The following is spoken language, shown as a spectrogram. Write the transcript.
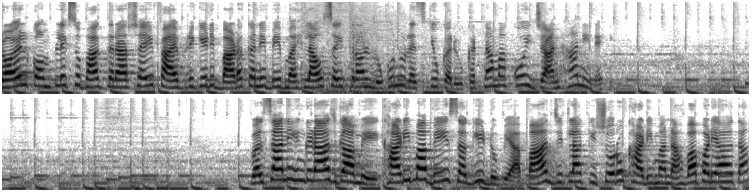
રોયલ કોમ્પ્લેક્સ ભાગ ધરાશાયી ફાયર બ્રિગેડે બાળક અને બે મહિલાઓ સહિત ત્રણ લોકોનું રેસ્ક્યુ કર્યું. ઘટનામાં કોઈ જાનહાનિ નહીં. વલસાડની હિંગળાજ ગામે ખાડીમાં બે સગીર ડૂબ્યા. પાંચ જેટલા કિશોરો ખાડીમાં નહાવા પડ્યા હતા.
